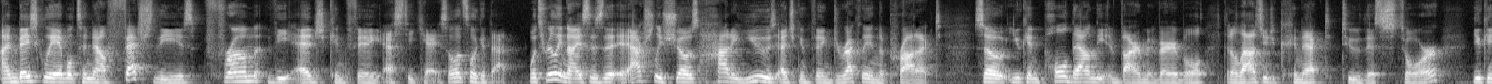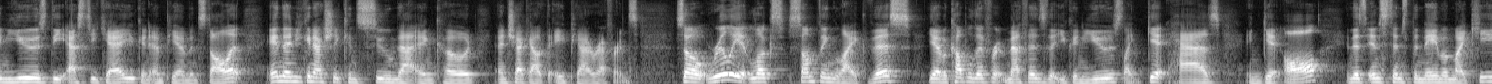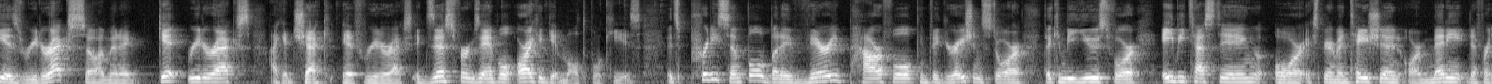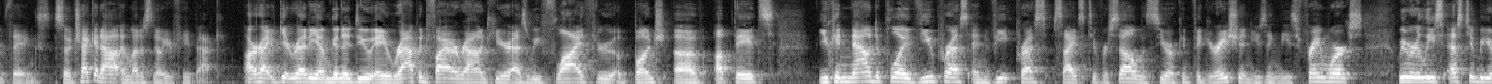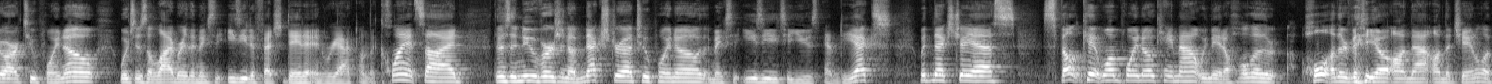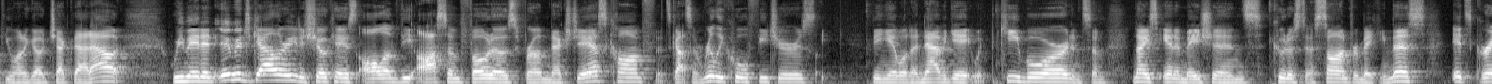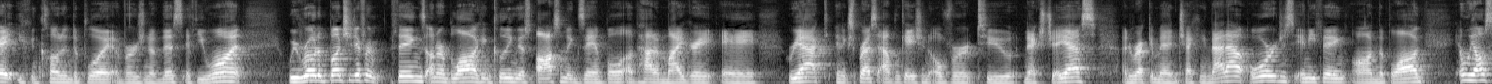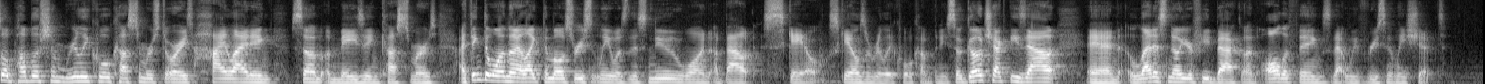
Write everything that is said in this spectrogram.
I'm basically able to now fetch these from the Edge Config SDK. So let's look at that. What's really nice is that it actually shows how to use Edge Config directly in the product. So you can pull down the environment variable that allows you to connect to this store you can use the SDK, you can npm install it, and then you can actually consume that in code and check out the API reference. So really it looks something like this. You have a couple different methods that you can use like get has and get all. In this instance, the name of my key is redirects. So I'm gonna get redirects. I could check if redirects exist, for example, or I could get multiple keys. It's pretty simple, but a very powerful configuration store that can be used for A-B testing or experimentation or many different things. So check it out and let us know your feedback. All right, get ready. I'm gonna do a rapid fire round here as we fly through a bunch of updates. You can now deploy VuePress and VitePress sites to Vercel with zero configuration using these frameworks. We released SWR 2.0, which is a library that makes it easy to fetch data and React on the client side. There's a new version of Nextra 2.0 that makes it easy to use MDX with Next.js. SvelteKit 1.0 came out. We made a whole other whole other video on that on the channel if you want to go check that out. We made an image gallery to showcase all of the awesome photos from Next.js Conf. It's got some really cool features like being able to navigate with the keyboard and some nice animations. Kudos to Hassan for making this. It's great. You can clone and deploy a version of this if you want. We wrote a bunch of different things on our blog, including this awesome example of how to migrate a React and Express application over to Next.js. I'd recommend checking that out or just anything on the blog. And we also published some really cool customer stories highlighting some amazing customers. I think the one that I liked the most recently was this new one about Scale. Scale is a really cool company. So go check these out and let us know your feedback on all the things that we've recently shipped.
